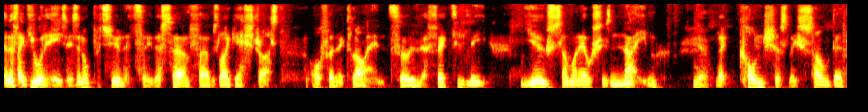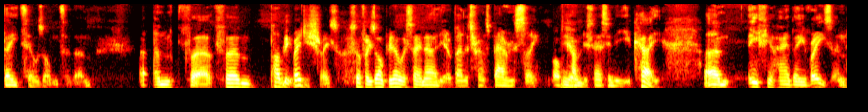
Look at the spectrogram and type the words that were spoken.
And effectively, what it is is an opportunity that certain firms like Gestrust offer their client to effectively use someone else's name Yeah. that consciously sold their details onto them um, for, for public registries. So, for example, you know, we were saying earlier about the transparency of Yeah. companies in the UK. Um, if you had a reason,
